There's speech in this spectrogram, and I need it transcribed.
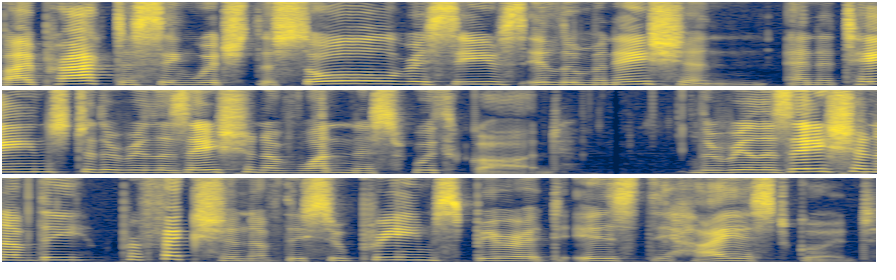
by practicing which the soul receives illumination and attains to the realization of oneness with God. The realization of the perfection of the Supreme Spirit is the highest good.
